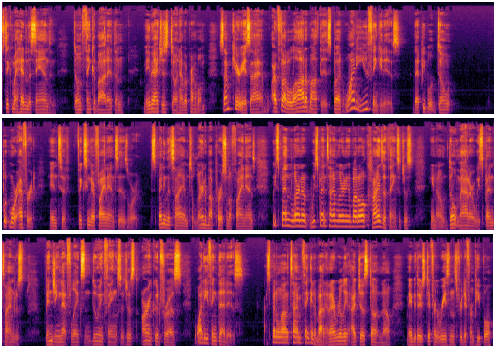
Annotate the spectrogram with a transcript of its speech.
stick my head in the sand and don't think about it, then maybe I just don't have a problem. So I'm curious. I, I've thought a lot about this, but why do you think it is that people don't put more effort into fixing their finances or spending the time to learn about personal finance. We spend learn we spend time learning about all kinds of things that just, you know, don't matter. We spend time just binging Netflix and doing things that just aren't good for us. Why do you think that is? I spent a lot of time thinking about it, and I really, I just don't know. Maybe there's different reasons for different people.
